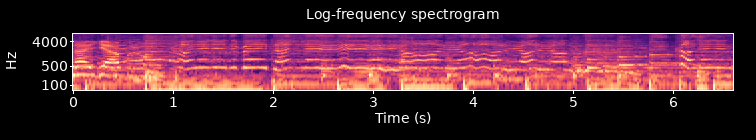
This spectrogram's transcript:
Nein, ja, Bro. Kaderin bedenleri yar yar yar yandı Kaderin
